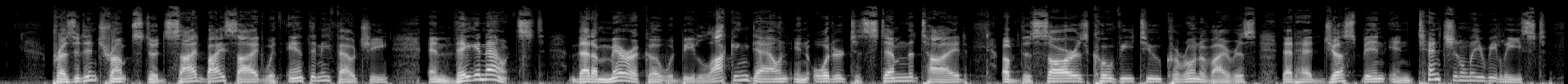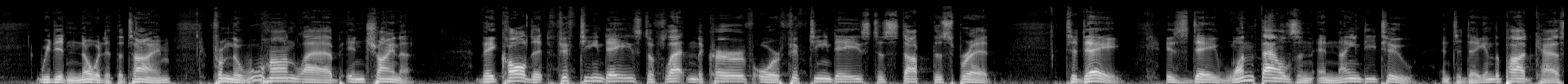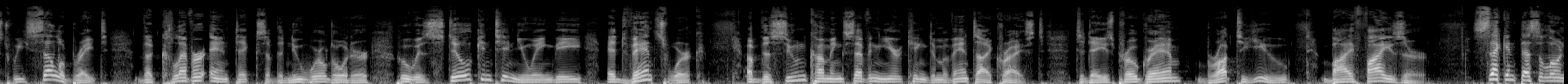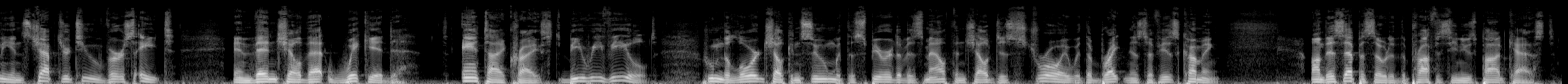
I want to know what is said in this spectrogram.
President Trump stood side by side with Anthony Fauci and they announced that America would be locking down in order to stem the tide of the SARS CoV 2 coronavirus that had just been intentionally released, we didn't know it at the time, from the Wuhan lab in China. They called it 15 days to flatten the curve or 15 days to stop the spread. Today is day 1092 and today in the podcast, we celebrate the clever antics of the New World Order, who is still continuing the advance work of the soon coming seven year kingdom of Antichrist. Today's program brought to you by Pfizer. Second Thessalonians chapter 2 verse 8. And then shall that wicked Antichrist be revealed, whom the Lord shall consume with the spirit of his mouth and shall destroy with the brightness of his coming on this episode of the Prophecy News Podcast.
